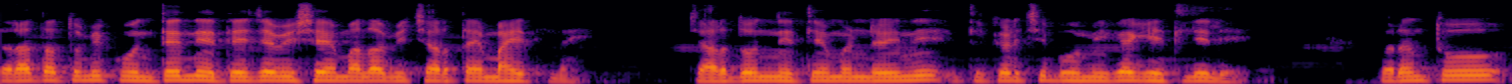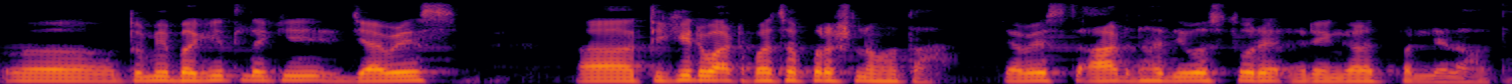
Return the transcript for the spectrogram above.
तर आता तुम्ही कोणत्या नेत्याच्या विषयी मला विचारताय माहीत नाही. चार दोन नेते मंडळींनी तिकडची भूमिका घेतलेली आहे. परंतु तुम्ही बघितलं की ज्यावेळेस तिकीट वाटपाचा प्रश्न होता त्यावेळेस आठ दहा दिवस तो रे रेंगाळत पडलेला होता.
